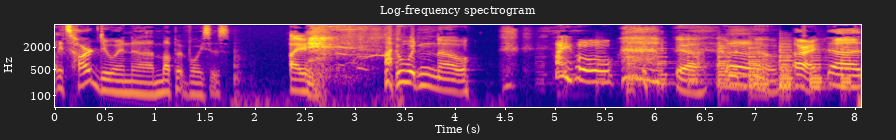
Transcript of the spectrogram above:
It's hard doing uh, Muppet voices. I I wouldn't know. Hi ho. Yeah. I wouldn't know. All right. Uh,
